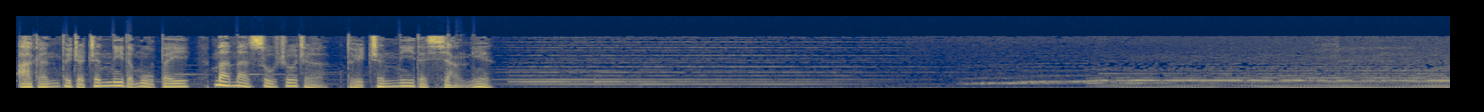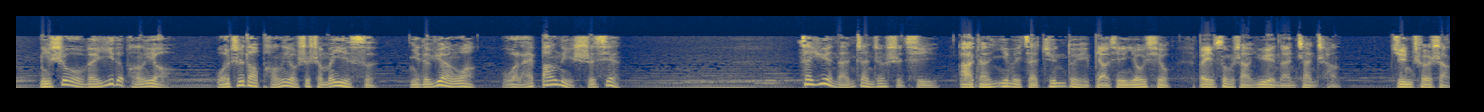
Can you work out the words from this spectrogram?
阿甘对着珍妮的墓碑，慢慢诉说着对珍妮的想念。你是我唯一的朋友，我知道朋友是什么意思。你的愿望，我来帮你实现。在越南战争时期，阿甘因为在军队表现优秀，被送上越南战场。军车上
